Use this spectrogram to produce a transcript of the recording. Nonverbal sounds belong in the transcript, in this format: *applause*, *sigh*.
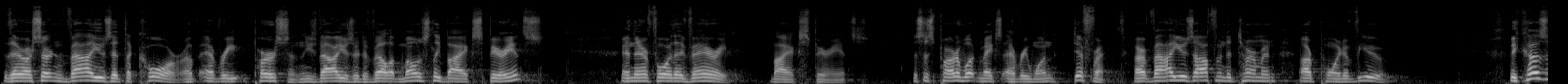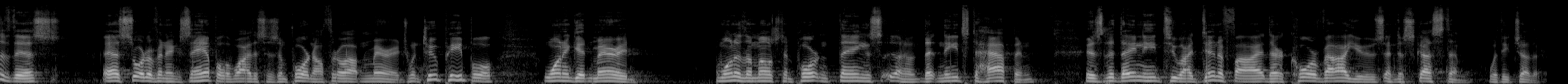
There are certain values at the core of every person. These values are developed mostly by experience, and therefore they vary by experience. This is part of what makes everyone different. Our values often determine our point of view. Because of this, as sort of an example of why this is important, I'll throw out in marriage. When two people want to get married, one of the most important things uh, that needs to happen is that they need to identify their core values and discuss them with each other.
